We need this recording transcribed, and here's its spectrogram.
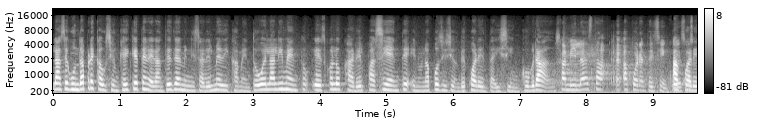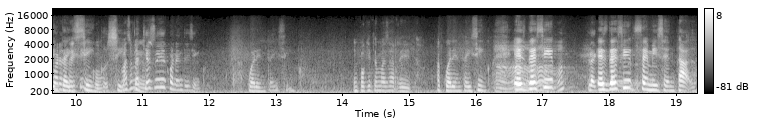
La segunda precaución que hay que tener antes de administrar el medicamento o el alimento es colocar el paciente en una posición de 45 grados. Camila está a 45. A 45, sí. Más o menos. Aquí estoy a 45. A 45. Un poquito más arribita. A 45. Ah, es decir, ah, es decir, semisentado.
